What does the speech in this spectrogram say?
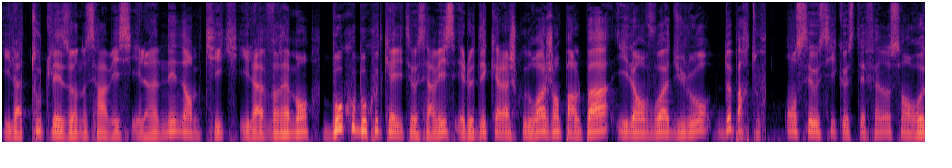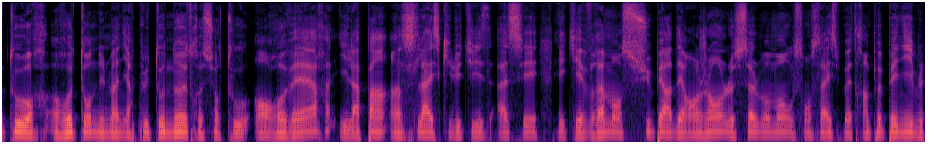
il a toutes les zones au service, il a un énorme kick, il a vraiment beaucoup beaucoup de qualité au service et le décalage coup droit, j'en parle pas, il envoie du lourd de partout. On sait aussi que Stefanos en retour retourne d'une manière plutôt neutre, surtout en revers. Il n'a pas un slice qu'il utilise assez et qui est vraiment super dérangeant. Le seul moment où son slice peut être un peu pénible,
